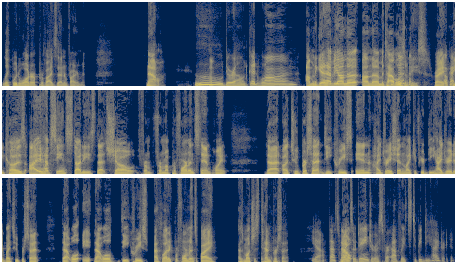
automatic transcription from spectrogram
liquid water provides that environment. Now, Um, Ooh, Daron, good one. I'm going to get heavy on the on the metabolism piece, right? Okay. Because I have seen studies that show from from a performance standpoint that a 2% decrease in hydration, like if you're dehydrated by 2%, that will eh, that will decrease athletic performance by as much as 10%. Yeah, that's why Now- it's so dangerous for athletes to be dehydrated.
